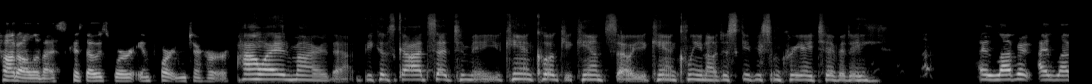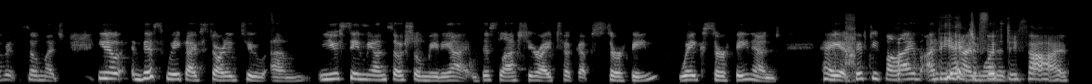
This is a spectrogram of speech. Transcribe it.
taught all of us because those were important to her. How I admire that because God said to me, "You can't cook, you can't sew, you can't clean. I'll just give you some creativity." I love it. I love it so much. You know, this week I've started to, um, you've seen me on social media. This last year I took up surfing, wake surfing. And hey, at 55, I think I'm 55.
